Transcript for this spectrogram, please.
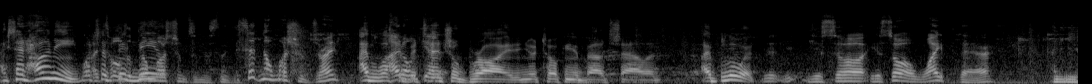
I said, honey, what's I the told big him deal? no mushrooms in this thing. I said no mushrooms, right? I've lost I a don't get it. potential bride, and you're talking about salad. I blew it. You, you saw you saw a wife there, and you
